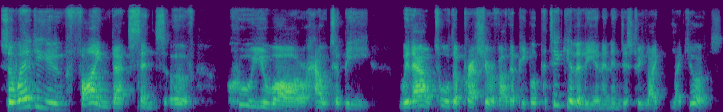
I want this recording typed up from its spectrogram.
so where do you find that sense of who you are or how to be without all the pressure of other people particularly in an industry like like yours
